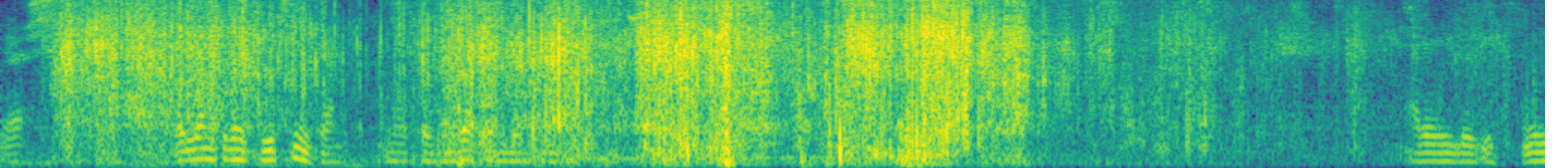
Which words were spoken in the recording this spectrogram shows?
ব্যাস বললাম তোরা চিপস নিতাম আমার তো বুড়া করবে আর ওই লোক ওই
